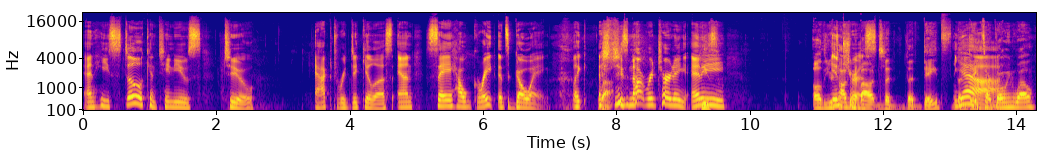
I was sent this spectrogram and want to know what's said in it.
and he still continues to act ridiculous and say how great it's going. Like Well, she's not returning any Oh, you're talking about the the dates. The dates are going well.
